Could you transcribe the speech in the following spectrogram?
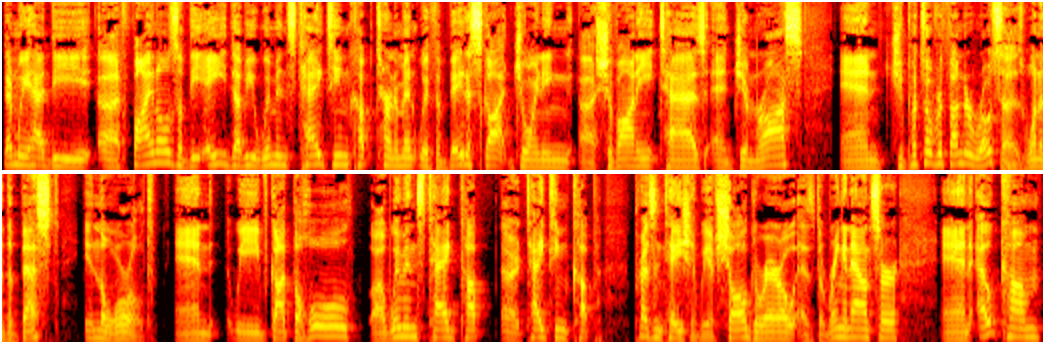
Then we had the uh, finals of the AEW Women's Tag Team Cup tournament with Veda Scott joining uh, Schiavone, Taz, and Jim Ross and she puts over Thunder Rosa as one of the best in the world. And we've got the whole uh, women's tag cup, uh, tag team cup presentation. We have Shaul Guerrero as the ring announcer, and out come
